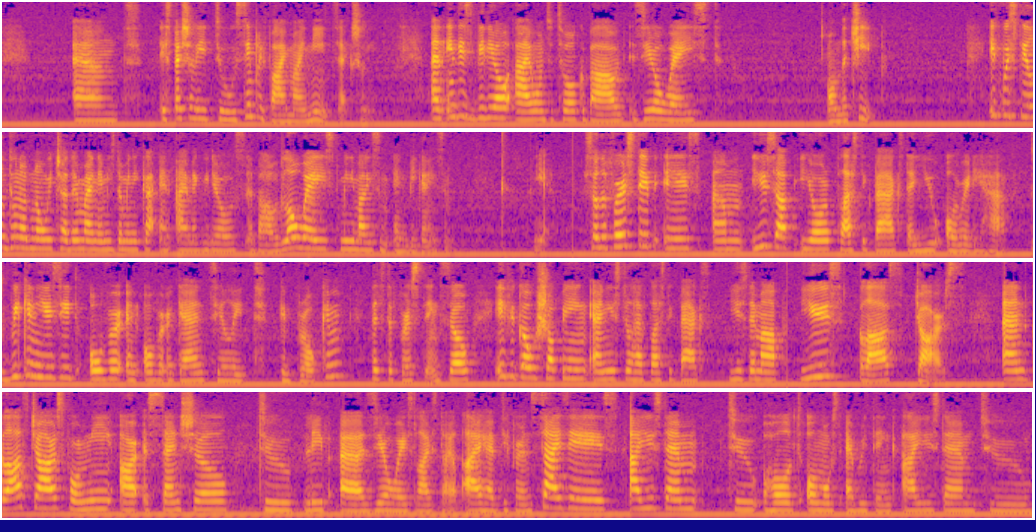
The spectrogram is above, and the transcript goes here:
and especially to simplify my needs actually. And in this video I want to talk about zero waste on the cheap. If we still do not know each other, my name is Dominika and I make videos about low waste, minimalism and veganism. Yeah. So the first tip is um, use up your plastic bags that you already have. We can use it over and over again till it get broken. That's the first thing. So if you go shopping and you still have plastic bags, use them up. Use glass jars. And glass jars for me are essential to live a zero waste lifestyle. I have different sizes. I use them to hold almost everything. I use them to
